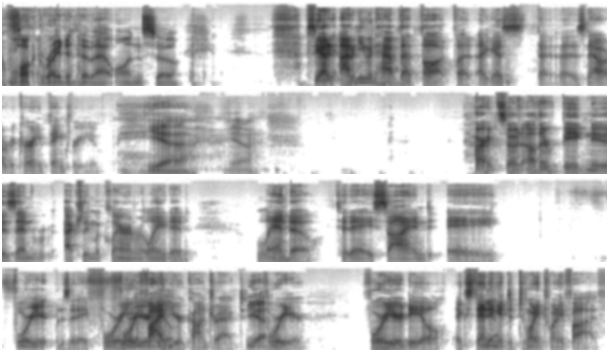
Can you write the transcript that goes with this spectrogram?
walked right into that one. So See, I, I don't even have that thought, but I guess that, that is now a recurring thing for you. yeah, yeah. All right. So, in other big news and actually McLaren related, Lando today signed a Four year. what is it a four, Four-year year deal. five year contract? Yeah. four year, four year deal, extending Yeah. it to 2025.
